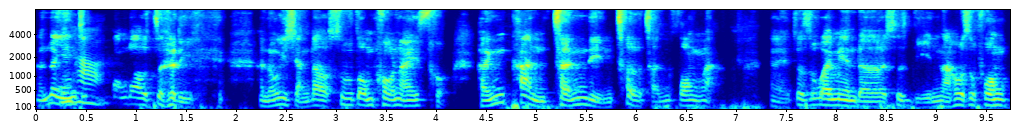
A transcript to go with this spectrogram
楞严经看到这里，很容易想到苏东坡那一首“横看成岭侧成峰”啊，哎，就是外面的是林啊，或是峰，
